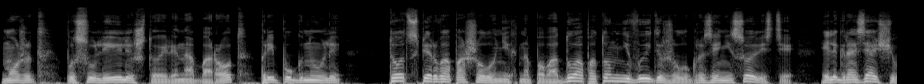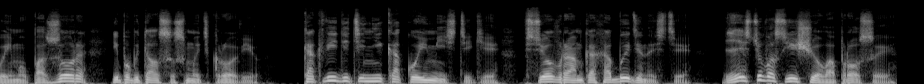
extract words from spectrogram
Может, посулили что или наоборот, припугнули. Тот сперва пошел у них на поводу, а потом не выдержал угрызений совести или грозящего ему позора и попытался смыть кровью. Как видите, никакой мистики. Все в рамках обыденности. Есть у вас еще вопросы,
